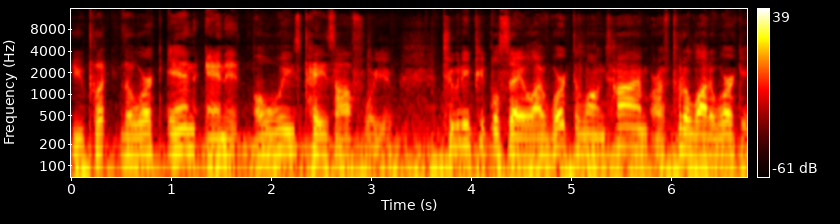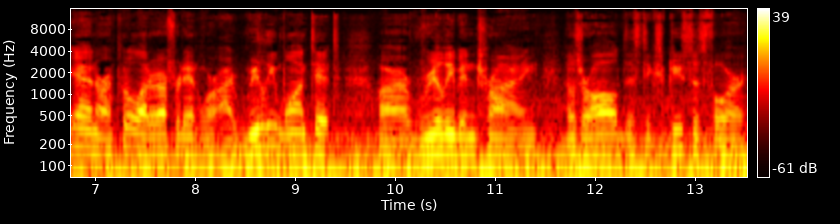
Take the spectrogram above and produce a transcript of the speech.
you put the work in and it always pays off for you. Too many people say, Well, I've worked a long time, or I've put a lot of work in, or I've put a lot of effort in, or I really want it, or I've really been trying. Those are all just excuses for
